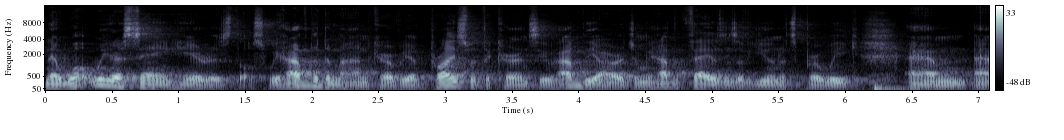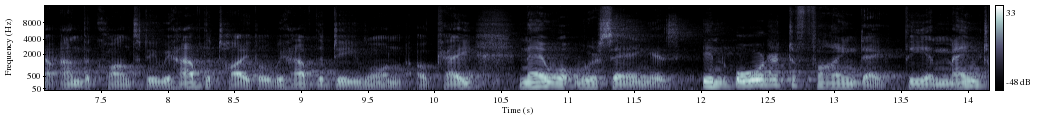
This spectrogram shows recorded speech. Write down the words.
Now, what we are saying here is thus: we have the demand curve, we have price with the currency, we have the origin, we have the thousands of units per week, um, uh, and the quantity. We have the title, we have the D1. Okay. Now, what we're saying is, in order to find out the amount amount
